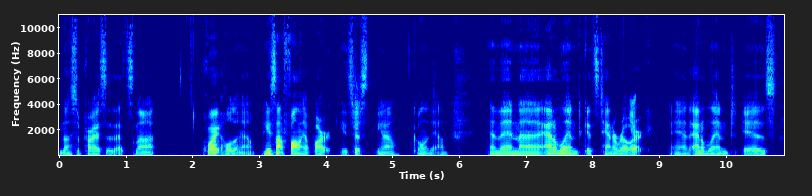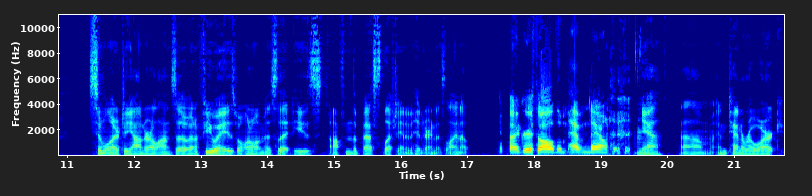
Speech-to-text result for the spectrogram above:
no surprise that that's not quite holding up. He's not falling apart. He's just, you know, cooling down. And then, uh, Adam Lind gets Tanner Roark. And Adam Lind is similar to Yonder Alonso in a few ways, but one of them is that he's often the best left-handed hitter in his lineup. I agree with all of them. Have him down. Yeah. Um, and Tanner Roark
